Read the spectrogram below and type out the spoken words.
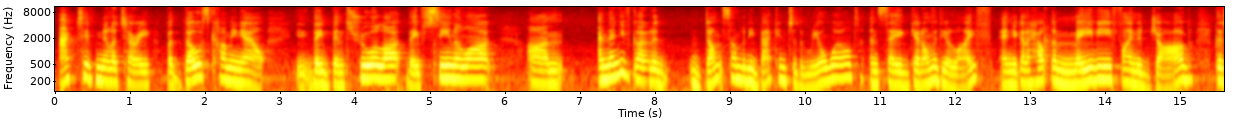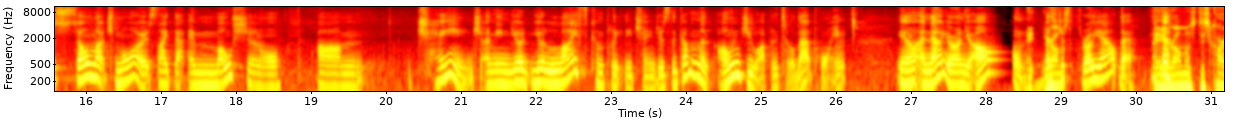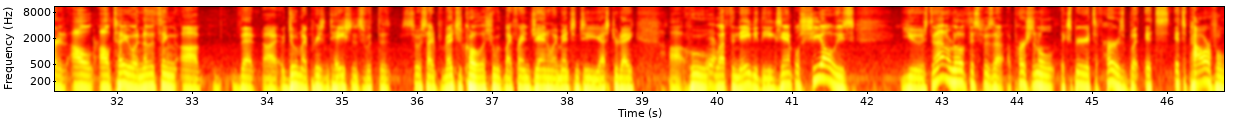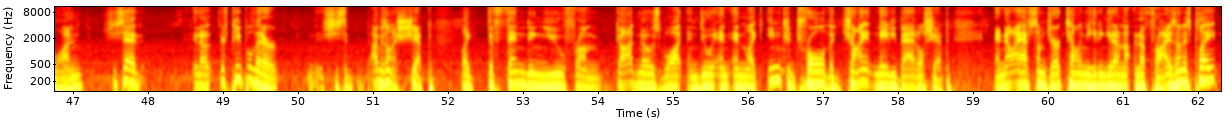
active military, but those coming out? They've been through a lot, they've seen a lot, um, and then you've got to dump somebody back into the real world and say, get on with your life, and you're going to help them maybe find a job. There's so much more. It's like that emotional um, change. I mean, your, your life completely changes. The government owned you up until that point, you know, and now you're on your own. Let's al- just throw you out there yeah, you're almost discarded. I'll I'll tell you another thing uh, that I uh, doing my presentations with the Suicide Prevention Coalition with my friend Jen, who I mentioned to you yesterday, uh, who yeah. left the Navy. The example she always used, and I don't know if this was a, a personal experience of hers, but it's it's a powerful one. She said, you know, there's people that are. She said, I was on a ship, like defending you from God knows what, and doing and and like in control of a giant Navy battleship and now I have some jerk telling me he didn't get enough, enough fries on his plate.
